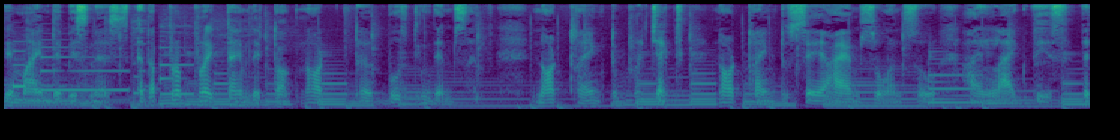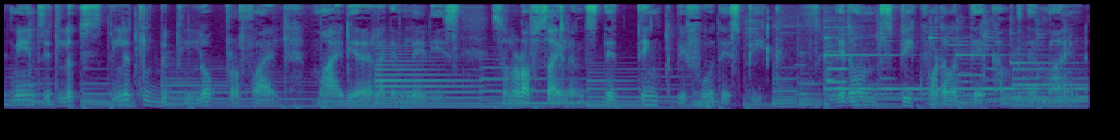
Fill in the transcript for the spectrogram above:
They mind their business. At appropriate time, they talk, not uh, boosting themselves, not trying to project, not trying to say I am so and so. I like this. That means it looks a little bit low profile, my dear elegant ladies. So a lot of silence. They think before they speak. They don't speak whatever they come to their mind.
